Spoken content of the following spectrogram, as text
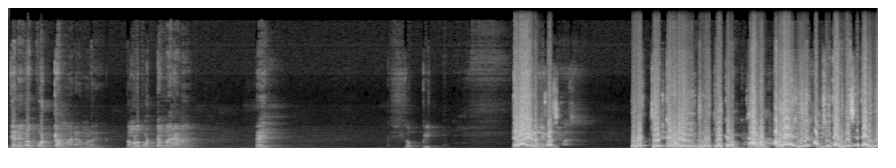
ജനങ്ങൾ പൊട്ടന്മാരാ നമ്മൾ. നമ്മൾ പൊട്ടന്മാരാണ്. ഏ ഓ, പി- വായടഞ്ഞു ഫസ്റ്റ് നിങ്ങൾ കേൾക്കണം അവിടെ നിങ്ങൾ കേൾക്കണം. കാരണം അവിടെ ഈ അഭിഷേക് കരിഞ്ഞ കരിഞ്ഞ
